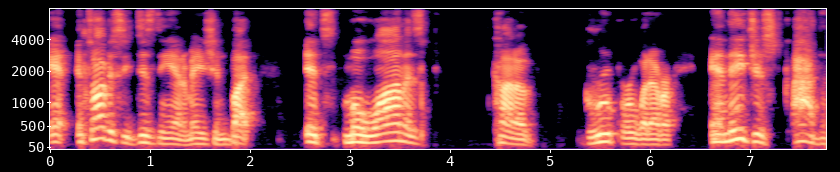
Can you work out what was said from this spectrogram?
It, it's obviously Disney animation, but it's Moana's kind of group or whatever. and they just ah the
